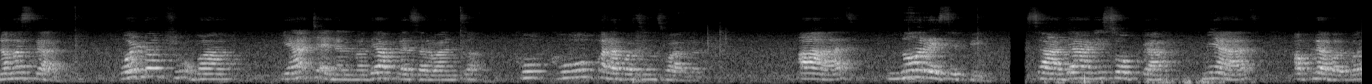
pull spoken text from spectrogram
नमस्कार. वर्ल्ड ऑफ शोभा या चॅनलमध्ये आपल्या सर्वांचं खूप खूप मनापासून स्वागत. आज नो रेसिपी साध्या आणि सोप्या मी आज आपल्याबरोबर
